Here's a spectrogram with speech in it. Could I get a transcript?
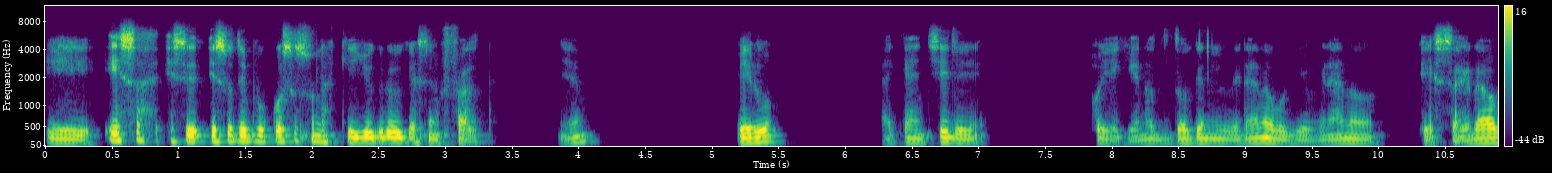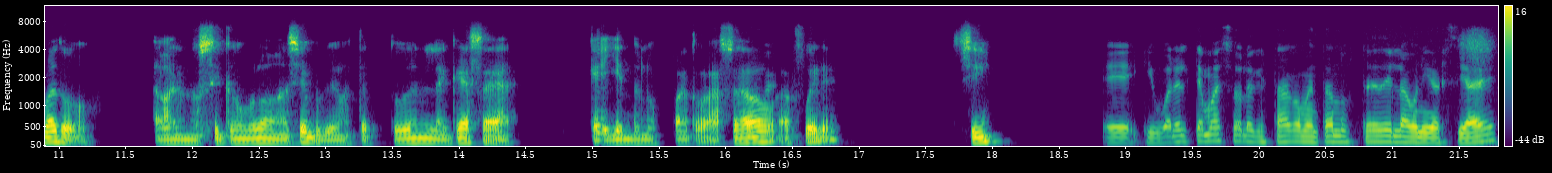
eh, esas, ese, tipo de cosas son las que yo creo que hacen falta. ¿ya? Pero acá en Chile, oye, que no te toquen el verano porque el verano es sagrado para todos. Ahora no sé cómo lo vamos a hacer porque vamos a estar todos en la casa cayendo los patos asados afuera. ¿Sí? Eh, igual el tema eso, lo que estaba comentando usted de las universidades,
